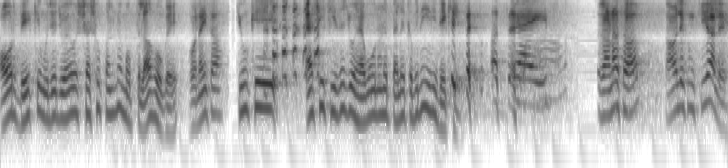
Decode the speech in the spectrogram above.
और देख के मुझे जो है वो शशोपन में मुब्तला हो गए। वो नहीं था? क्योंकि ऐसी चीज़ें जो है वो उन्होंने पहले कभी नहीं देखी। राणा साहब सलाम वालेकुम की हाल है?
